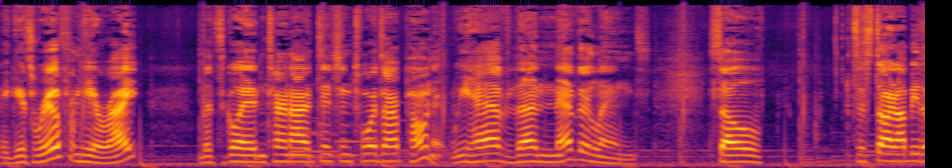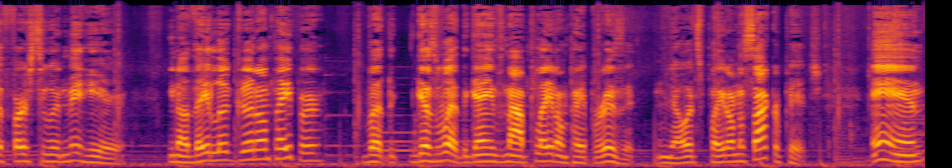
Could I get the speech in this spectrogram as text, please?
it gets real from here, right? Let's go ahead and turn our attention towards our opponent. We have the Netherlands. So, to start, I'll be the first to admit here, you know, they look good on paper, but guess what? The game's not played on paper, is it? You know, it's played on a soccer pitch. And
